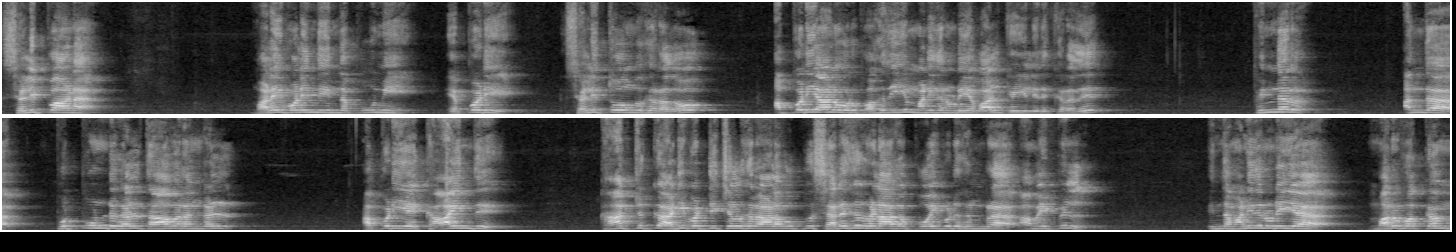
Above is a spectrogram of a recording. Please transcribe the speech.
செழிப்பான மழை பொழிந்து இந்த பூமி எப்படி செழித்தோங்குகிறதோ அப்படியான ஒரு பகுதியும் மனிதனுடைய வாழ்க்கையில் இருக்கிறது. பின்னர் அந்த புட்பூண்டுகள் தாவரங்கள் அப்படியே காய்ந்து காற்றுக்கு அடிபட்டு செல்கிற அளவுக்கு சருகுகளாக போய்விடுகின்ற அமைப்பில் இந்த மனிதனுடைய மறுபக்கம்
